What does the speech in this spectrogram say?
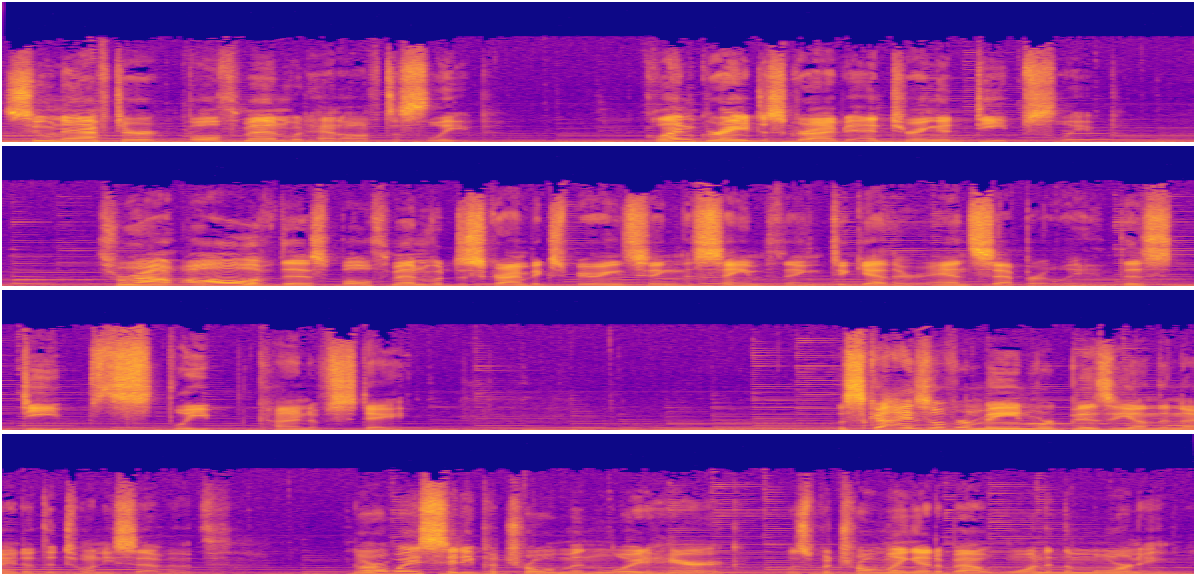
Soon after, both men would head off to sleep. Glenn Gray described entering a deep sleep. Throughout all of this, both men would describe experiencing the same thing together and separately this deep sleep kind of state. The skies over Maine were busy on the night of the 27th. Norway City Patrolman Lloyd Herrick was patrolling at about 1 in the morning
